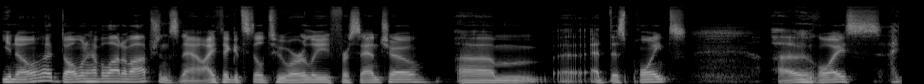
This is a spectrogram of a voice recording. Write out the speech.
you know, I don't want to have a lot of options now. I think it's still too early for Sancho um, uh, at this point. Uh, Reus, I,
